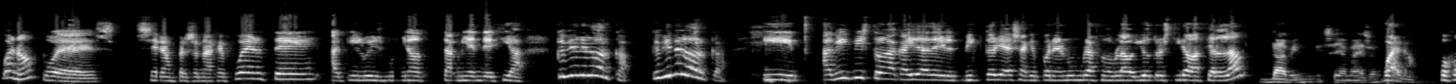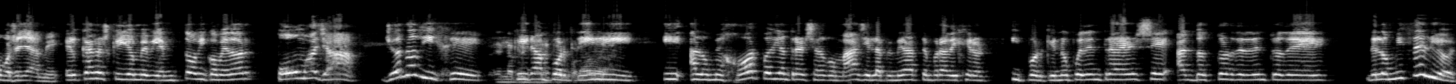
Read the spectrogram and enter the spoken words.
Bueno, pues será un personaje fuerte. Aquí Luis Muñoz también decía: ¡Que viene Lorca! ¡Que viene Lorca! ¿Y habéis visto la caída del Victoria esa que ponen un brazo doblado y otro estirado hacia el lado? Davin, se llama eso. Bueno, pues como se llame. El caso es que yo me vi en todo mi comedor, ¡toma ya! Yo no dije que irán por Tilly y a lo mejor podían traerse algo más. Y en la primera temporada dijeron, ¿y por qué no pueden traerse al doctor de dentro de, de los micelios?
